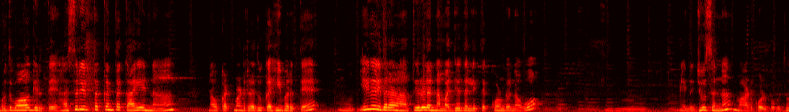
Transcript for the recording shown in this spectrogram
ಮೃದುವಾಗಿರುತ್ತೆ. ಹಸಿರಿರ್ತಕ್ಕಂಥ ಕಾಯಿಯನ್ನು ನಾವು ಕಟ್ ಮಾಡಿದ್ರೆ ಅದು ಕಹಿ ಬರುತ್ತೆ. ಈಗ ಇದರ ತಿರುಳನ್ನು ಮಧ್ಯದಲ್ಲಿ ತೆಕ್ಕೊಂಡು ನಾವು ಏನು ಜ್ಯೂಸನ್ನು ಮಾಡಿಕೊಳ್ಬಹುದು.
